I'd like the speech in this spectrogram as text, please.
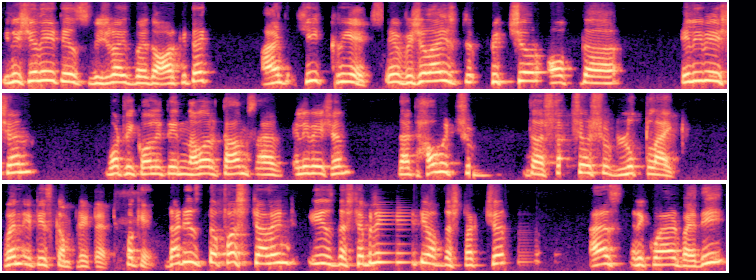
Initially, it is visualized by the architect, and he creates a visualized picture of the elevation, what we call it in our terms as elevation, that how it should, the structure should look like when it is completed. Okay, that is the first challenge is the stability of the structure as required by the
